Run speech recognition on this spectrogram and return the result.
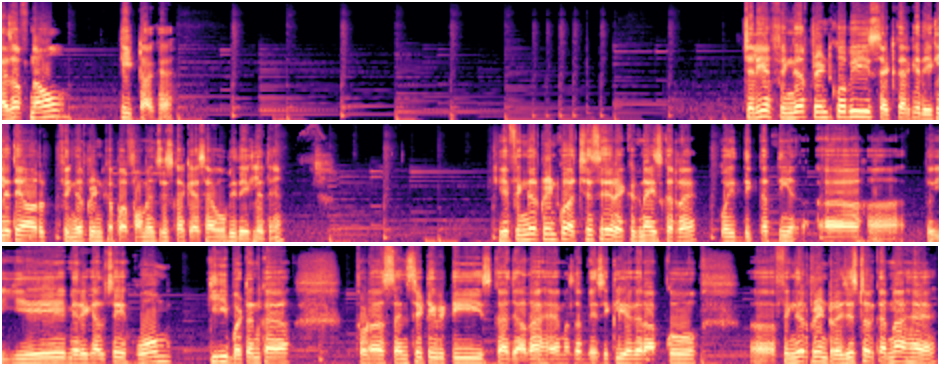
एज ऑफ़ नाउ ठीक ठाक है। चलिए फिंगरप्रिंट को भी सेट करके देख लेते हैं और फिंगरप्रिंट का परफॉर्मेंस इसका कैसा है वो भी देख लेते हैं। ये फिंगरप्रिंट को अच्छे से रिकग्नाइज कर रहा है, कोई दिक्कत नहीं है। हाँ तो ये मेरे ख्याल से होम की बटन का थोड़ा सेंसिटिविटी इसका ज़्यादा है। मतलब बेसिकली अगर आपको फिंगरप्रिंट रजिस्टर करना है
